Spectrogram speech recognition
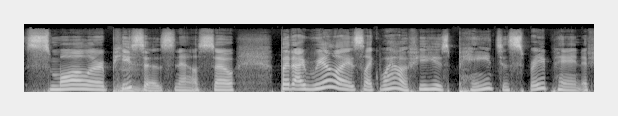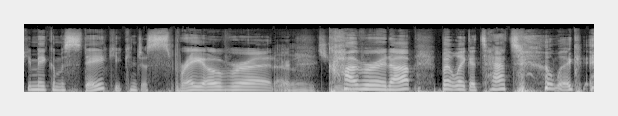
smaller hmm. pieces now. So, but I realized like, wow, if you use paint and spray paint, if you make a mistake, you can just spray over it or Yeah, true. cover it up. But like a tattoo, like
